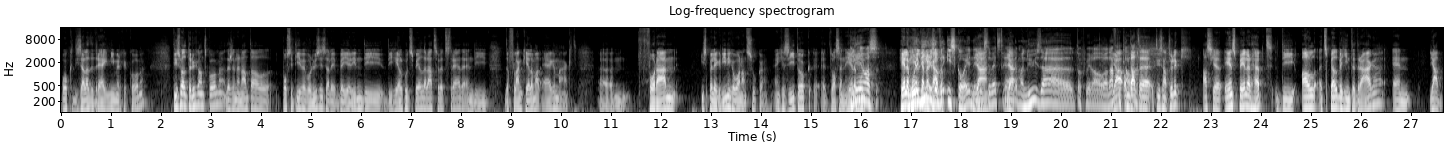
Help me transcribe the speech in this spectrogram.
ook diezelfde dreiging niet meer gekomen. Die is wel terug aan het komen. Er zijn een aantal positieve evoluties. Allee, Bellerin, die, die heel goed speelde de laatste wedstrijden en die de flank helemaal eigen maakt. Ehm, vooraan is Pellegrini gewoon aan het zoeken. En je ziet ook, het was een hele, Iedereen was hele heel moeilijke... daar gaat over Isco hè, in de Ja, eerste wedstrijden, ja. maar nu is dat toch weer al wat Ja, afgekalmerd. omdat eh, het is natuurlijk... Als je één speler hebt die al het spel begint te dragen en ja,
